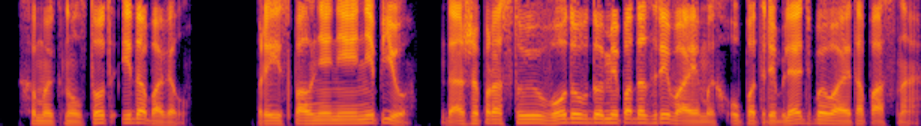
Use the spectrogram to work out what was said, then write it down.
— хмыкнул тот и добавил. «При исполнении не пью, даже простую воду в доме подозреваемых употреблять бывает опасно.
